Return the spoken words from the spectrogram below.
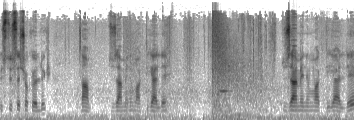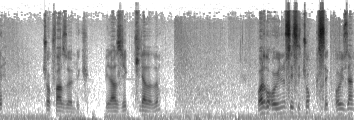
üst üste çok öldük. Tamam, düzelmenin vakti geldi. Düzelmenin vakti geldi. Çok fazla öldük. Birazcık kill alalım. Bu arada oyunun sesi çok kısık. O yüzden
